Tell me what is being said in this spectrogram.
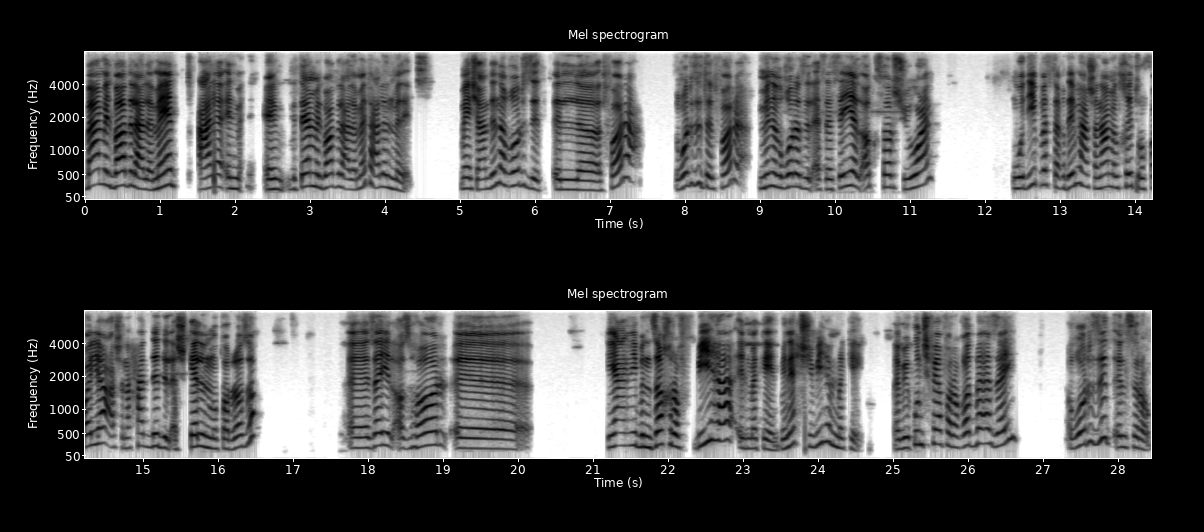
بعمل بعض العلامات على الم... آه، بتعمل بعض العلامات على الملابس. ماشي عندنا غرزة ال- الفرع غرزة الفرع من الغرز الأساسية الأكثر شيوعا ودي بستخدمها عشان أعمل خيط رفيع عشان أحدد الأشكال المطرزة آه، زي الأزهار آه، يعني بنزخرف بيها المكان بنحشي بيها المكان. ما بيكونش فيها فراغات بقى زي غرزة السراج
